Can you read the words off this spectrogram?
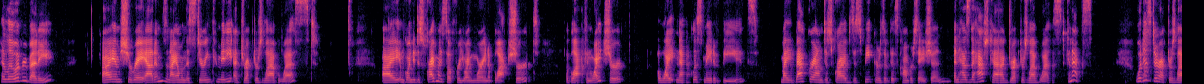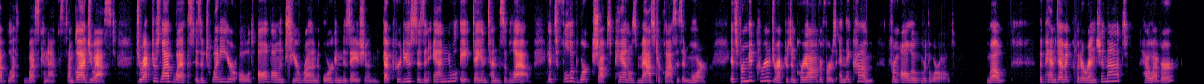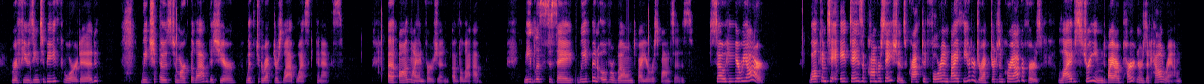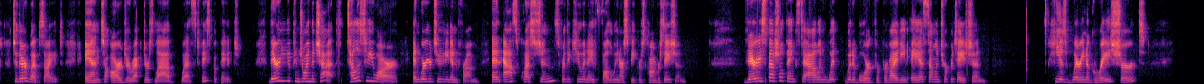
Hello, everybody. I am Sheree Adams, and I am on the steering committee at Directors Lab West. I am going to describe myself for you. I'm wearing a black shirt, a black and white shirt, a white necklace made of beads. My background describes the speakers of this conversation and has the hashtag Directors Lab West Connects. What is Directors Lab West Connects? I'm glad you asked. Directors Lab West is a 20 year old all volunteer run organization that produces an annual eight day intensive lab. It's full of workshops, panels, master classes, and more. It's for mid career directors and choreographers, and they come from all over the world. Well, the pandemic put a wrench in that. However, refusing to be thwarted, we chose to mark the lab this year with Directors Lab West Connects an online version of the lab. Needless to say, we've been overwhelmed by your responses. So here we are. Welcome to eight days of conversations crafted for and by theater directors and choreographers, live streamed by our partners at HowlRound to their website and to our Directors Lab West Facebook page. There you can join the chat, tell us who you are and where you're tuning in from, and ask questions for the Q&A following our speaker's conversation. Very special thanks to Alan Witt Witteborg for providing ASL interpretation. He is wearing a gray shirt.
